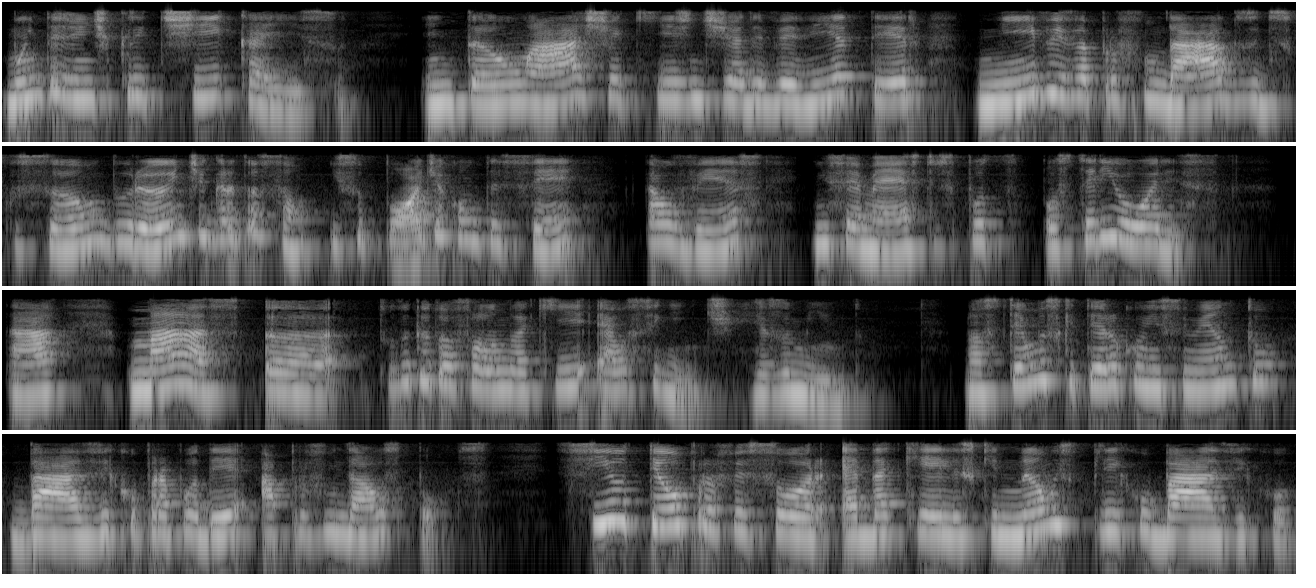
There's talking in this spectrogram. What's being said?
Muita gente critica isso. Então, acha que a gente já deveria ter níveis aprofundados de discussão durante a graduação. Isso pode acontecer, talvez, em semestres posteriores, tá? Mas, uh, tudo que eu estou falando aqui é o seguinte, resumindo. Nós temos que ter o conhecimento básico para poder aprofundar aos poucos. Se o teu professor é daqueles que não explica o básico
